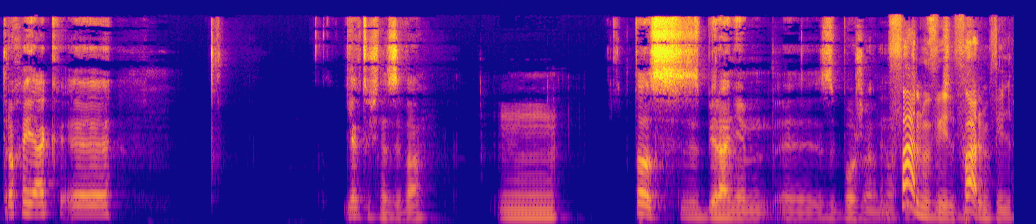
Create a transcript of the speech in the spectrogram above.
Trochę jak. Jak to się nazywa? Mm, to z zbieraniem y, zboża. Farmville, Farmville.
